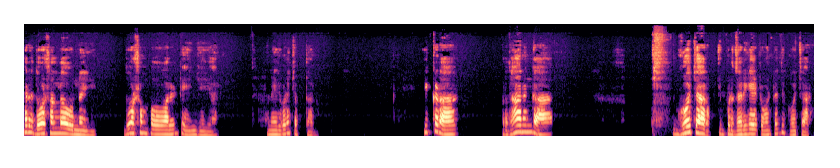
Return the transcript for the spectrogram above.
సరే దోషంలో ఉన్నాయి. దోషం పోవాలంటే ఏం చేయాలి? అనేది కూడా చెప్తాను. ఇక్కడ ప్రధానంగా గోచారం. ఇప్పుడు జరిగేటువంటిది గోచారం.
